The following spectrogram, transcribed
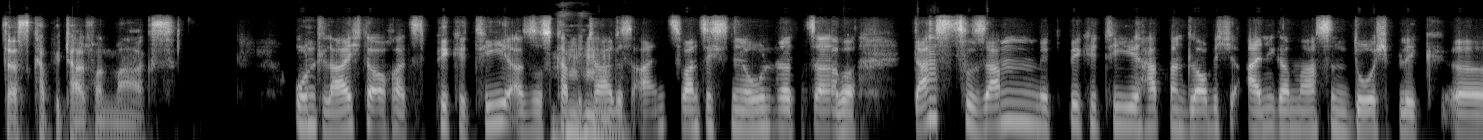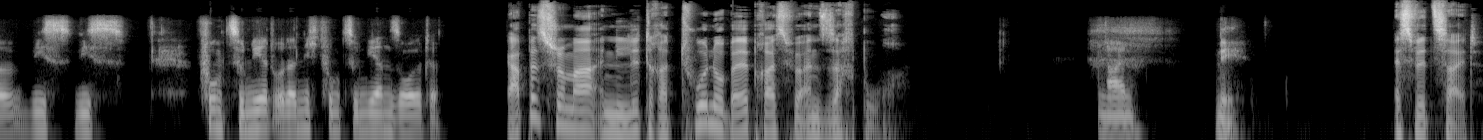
das Kapital von Marx und leichter auch als Piketty, also das Kapital mhm. des 21. Jahrhunderts. Aber das zusammen mit Piketty hat man, glaube ich, einigermaßen Durchblick, äh, wie es funktioniert oder nicht funktionieren sollte. Gab es schon mal einen Literaturnobelpreis für ein Sachbuch? Nein. Nee. Es wird Zeit.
